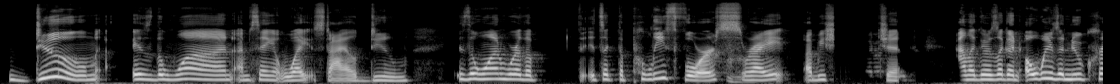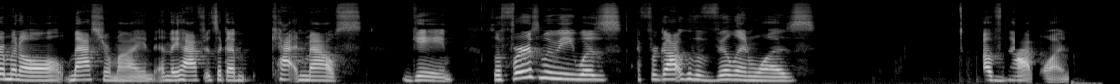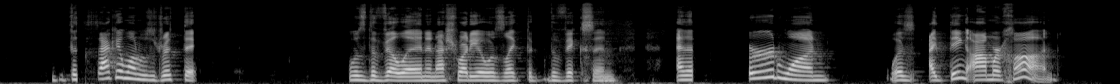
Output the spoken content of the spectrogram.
Dhoom is the one I'm saying it white style Dhoom is the one where the it's like the police force, Mhm. right? Abhishek Bachchan. And like there's like an always a new criminal mastermind and they have to, it's like a cat and mouse game. So the first movie was I forgot who the villain was of that one. The second one was Hrithik was the villain and Aishwarya was like the, the vixen. And then the third one was I think Aamir Khan.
